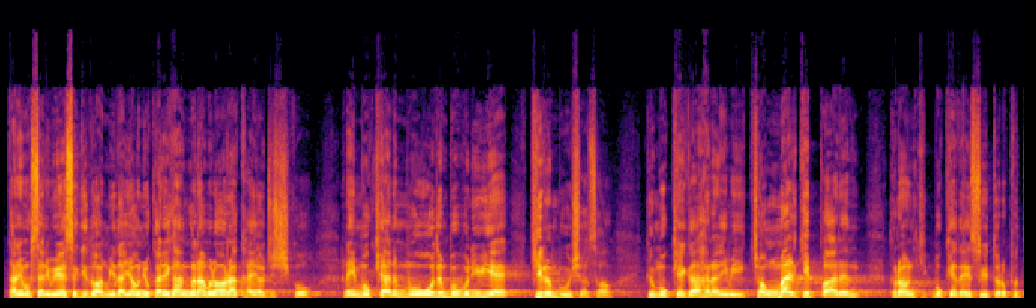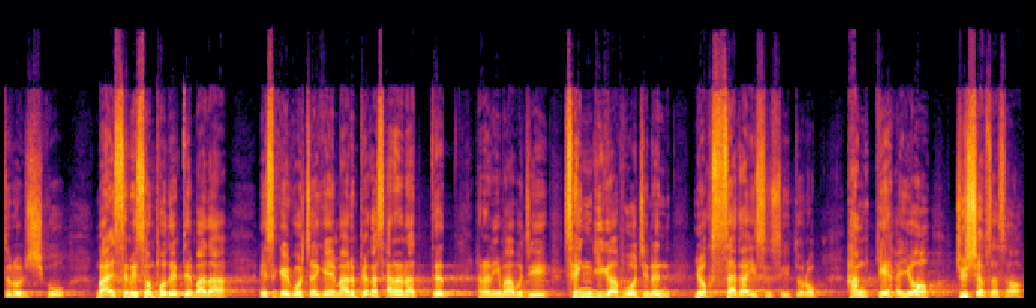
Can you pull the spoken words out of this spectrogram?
담임 목사님 위해서 기도합니다. 영육간의 강건함을 허락하여 주시고 하나님 목회하는 모든 부분 위에 기름 부으셔서 그 목회가 하나님이 정말 기뻐하는 그런 기- 목회 될 수 있도록 붙들어 주시고 말씀이 선포될 때마다 에스겔 골짜기에 마른 뼈가 살아났듯 하나님 아버지 생기가 부어지는 역사가 있을 수 있도록 함께하여 주시옵소서.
